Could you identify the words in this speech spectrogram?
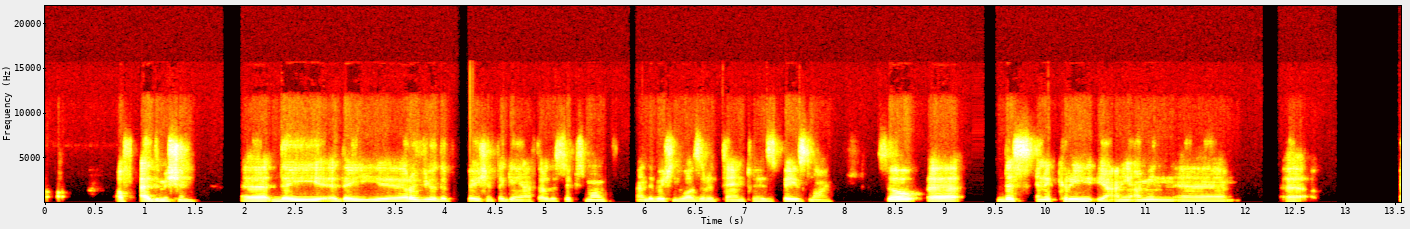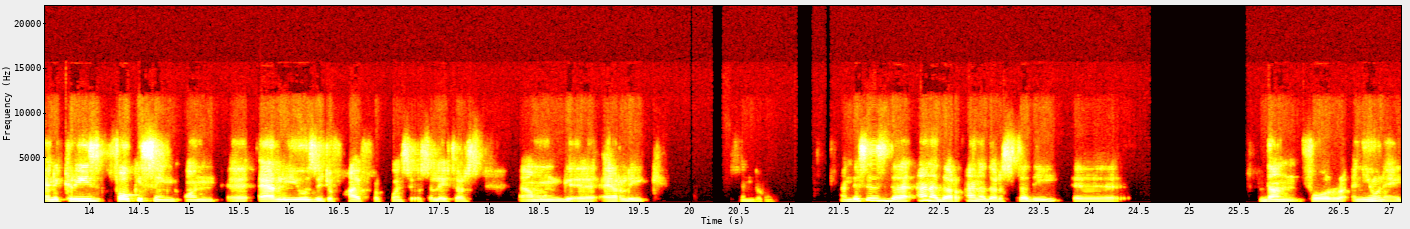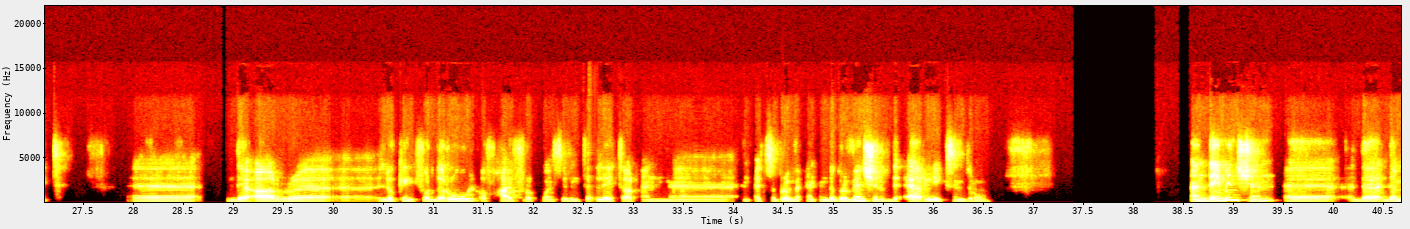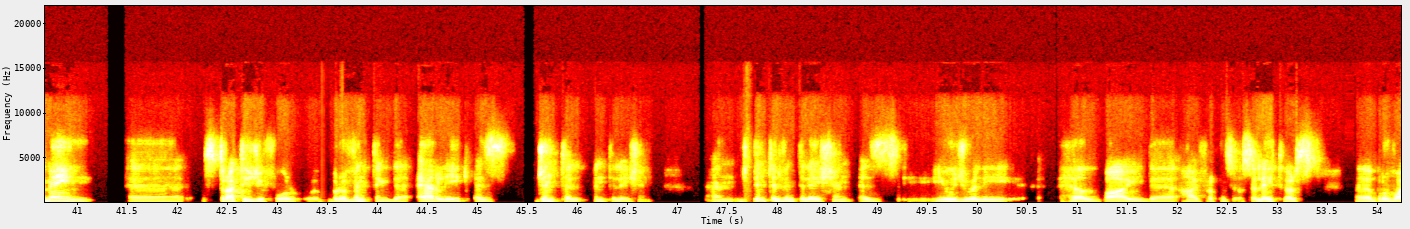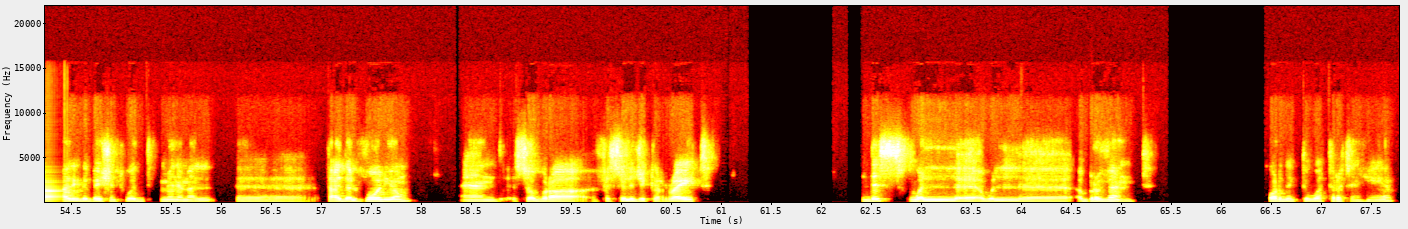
of admission. Uh, they they uh, review the patient again after the six months, and the patient was returned to his baseline. So uh, this increase, yeah, I mean, increase focusing on early usage of high frequency oscillators among air leak syndrome. And this is the another another study uh, done for a neonate. Uh, they are uh, looking for the role of high frequency ventilator and uh, in, in the prevention of the air leak syndrome. And they mention uh, the, the main uh, strategy for preventing the air leak is gentle ventilation. And gentle ventilation is usually held by the high frequency oscillators, uh, providing the patient with minimal uh, tidal volume and supra-physiological rate. This will, uh, will uh, prevent, according to what's written here,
